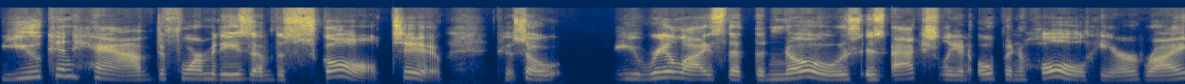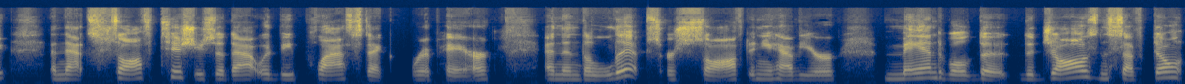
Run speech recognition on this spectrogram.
you can have deformities of the skull too. So you realize that the nose is actually an open hole here, right? And that's soft tissue. So that would be plastic repair. And then the lips are soft and you have your mandible, the, the jaws and stuff don't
